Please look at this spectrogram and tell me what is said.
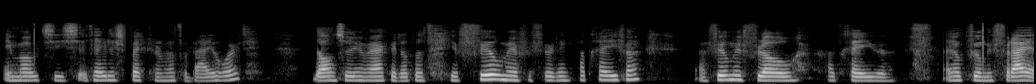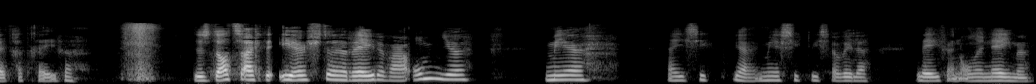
emoties, het hele spectrum wat erbij hoort. Dan zul je merken dat het je veel meer vervulling gaat geven. Uh, veel meer flow gaat geven. En ook veel meer vrijheid gaat geven. Dus dat is eigenlijk de eerste reden waarom je meer, nou, je ja, meer cyclisch zou willen leven en ondernemen.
